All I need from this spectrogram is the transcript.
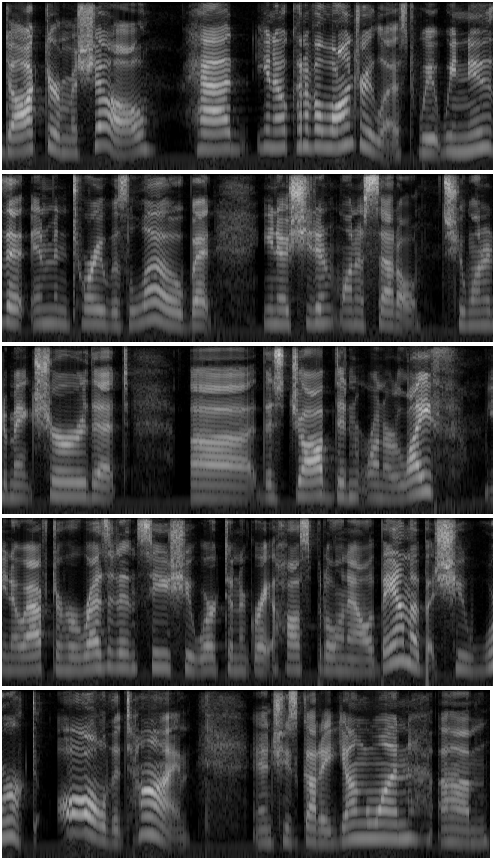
Dr. Michelle had, you know, kind of a laundry list. We, we knew that inventory was low, but, you know, she didn't want to settle. She wanted to make sure that uh, this job didn't run her life. You know, after her residency, she worked in a great hospital in Alabama, but she worked all the time. And she's got a young one. Um,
